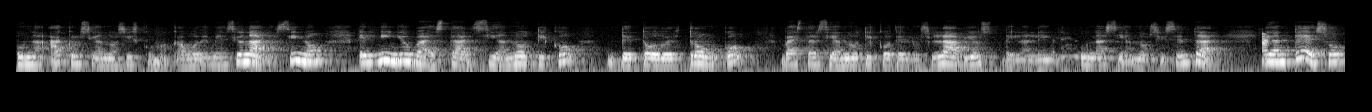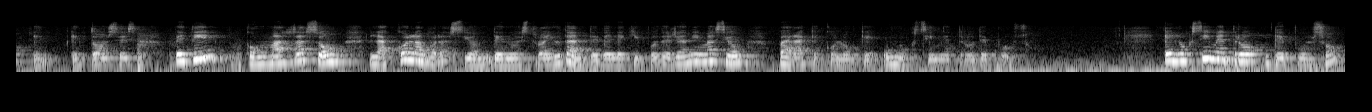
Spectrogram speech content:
una acrocianosis como acabo de mencionar, sino el niño va a estar cianótico de todo el tronco, va a estar cianótico de los labios, de la lengua, una cianosis central. Y ante eso, entonces, pedir con más razón la colaboración de nuestro ayudante del equipo de reanimación para que coloque un oxímetro de pulso. El oxímetro de pulso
